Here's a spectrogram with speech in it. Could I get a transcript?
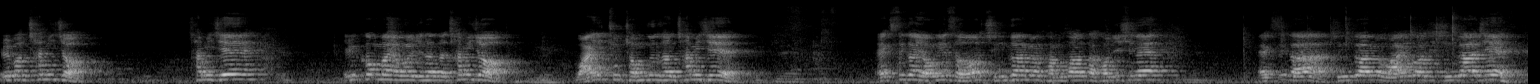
1번 참이죠 참이지? 1,0을 지난다 참이죠 Y축 점근선 참이지 X가 0에서 증가하면 감소한다 거짓이네 X가 증가하면 Y도 같이 증가하지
